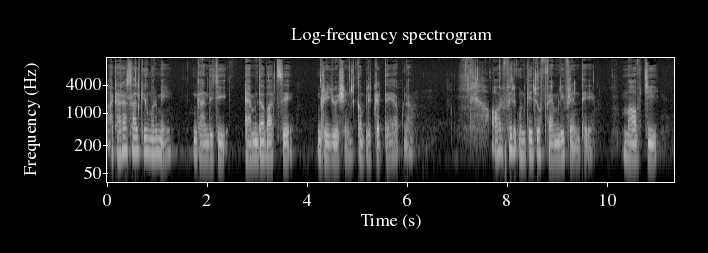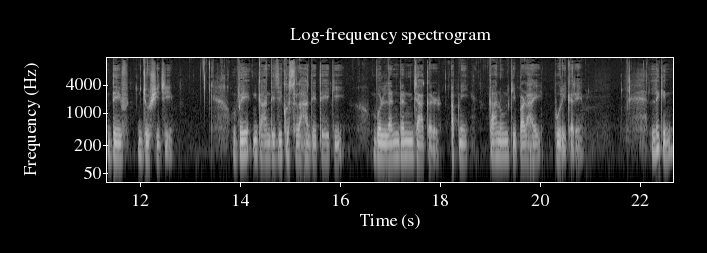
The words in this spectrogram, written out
अठारह साल की उम्र में गांधी जी अहमदाबाद से ग्रेजुएशन कंप्लीट करते हैं अपना। और फिर उनके जो फैमिली फ्रेंड थे, मावजी, देव जोशी जी, वे गांधी जी को सलाह देते हैं कि वो लंदन जाकर अपनी कानून की पढ़ाई पूरी करें। लेकिन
